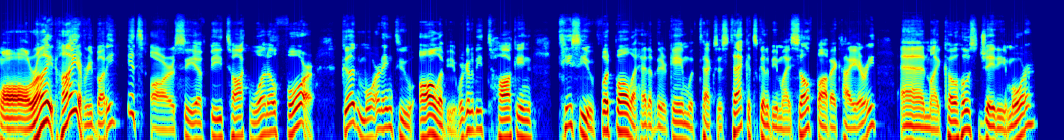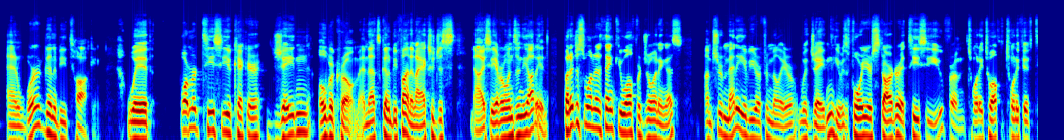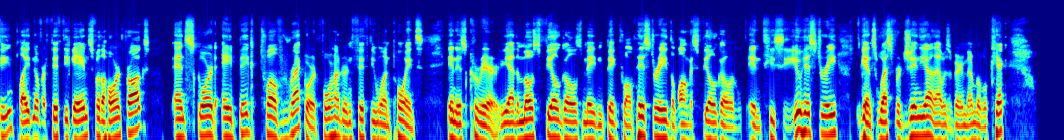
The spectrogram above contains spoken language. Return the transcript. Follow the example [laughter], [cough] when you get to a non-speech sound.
All right. Hi, everybody. It's RCFB Talk 104. Good morning to all of you. We're going to be talking TCU football ahead of their game with Texas Tech. It's going to be myself, Bobak Ha'Eri, and my co host, JD Moore. And we're going to be talking with former TCU kicker Jaden Oberkrom. And that's going to be fun. And I actually just, now I see everyone's in the audience. But I just wanted to thank you all for joining us. I'm sure many of you are familiar with Jaden. He was a four year starter at TCU from 2012 to 2015, played in over 50 games for the Horned Frogs, and scored a Big 12 record 451 points in his career. He had the most field goals made in Big 12 history, the longest field goal in, in TCU history against West Virginia. That was a very memorable kick.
